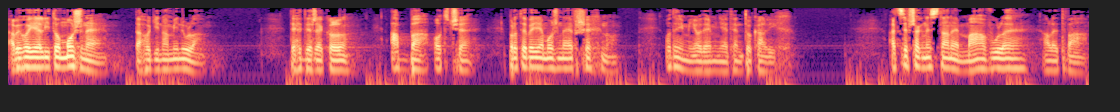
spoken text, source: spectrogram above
Aby ho jeli to možné, ta hodina minula. Tehdy řekl, Abba, otče, pro tebe je možné všechno. Odej mi ode mě tento kalich. Ať se však nestane má vůle, ale tvá.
